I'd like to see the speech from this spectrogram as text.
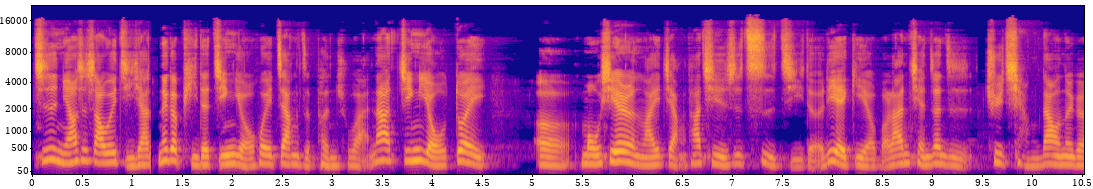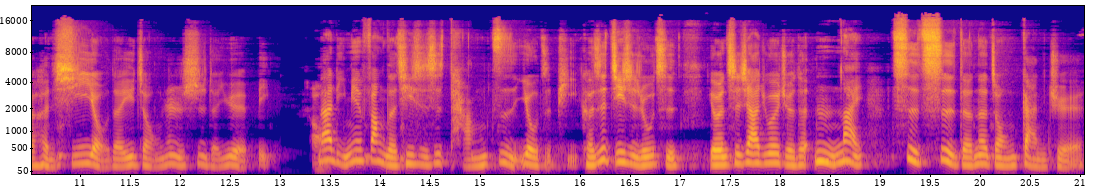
其实你要是稍微挤一下，那个皮的精油会这样子喷出来。那精油对呃某些人来讲，它其实是刺激的。列给不然前阵子去抢到那个很稀有的一种日式的月饼。那里面放的其实是糖渍柚子皮，可是即使如此，有人吃下去会觉得，嗯，那刺刺的那种感觉。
